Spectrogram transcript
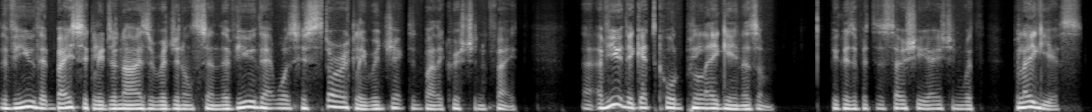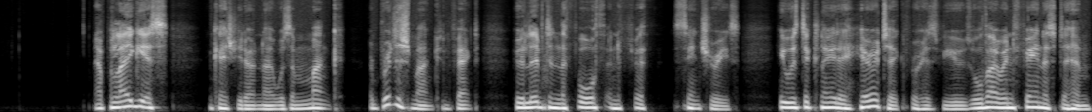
the view that basically denies original sin, the view that was historically rejected by the Christian faith, a view that gets called Pelagianism because of its association with Pelagius. Now, Pelagius, in case you don't know, was a monk, a British monk, in fact, who lived in the 4th and 5th centuries. He was declared a heretic for his views, although, in fairness to him,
